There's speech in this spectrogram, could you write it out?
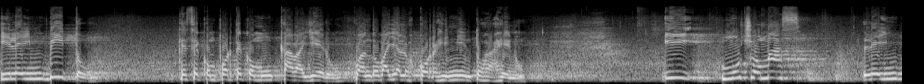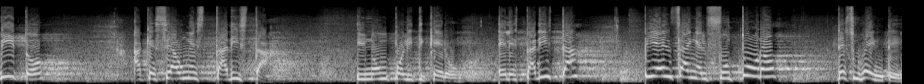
y le invito que se comporte como un caballero cuando vaya a los corregimientos ajenos. Y mucho más, le invito a que sea un estadista y no un politiquero. El estadista piensa en el futuro de su gente.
